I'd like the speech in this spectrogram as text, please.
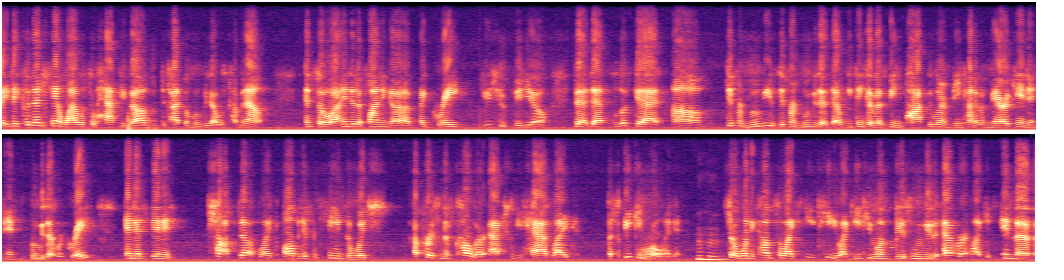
they, they couldn't understand why I was so happy about the type of movie that was coming out. And so I ended up finding a, a great YouTube video that, that looked at um, different movies, different movies that, that we think of as being popular and being kind of American and, and movies that were great. And it, and it chopped up like all the different scenes in which a person of color actually had like a speaking role in it. Mm-hmm. So when it comes to like E.T., like E.T. is one of the biggest movies ever, and like it's in the,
